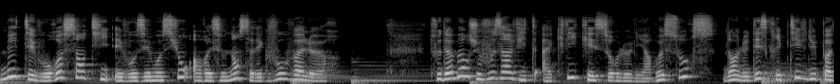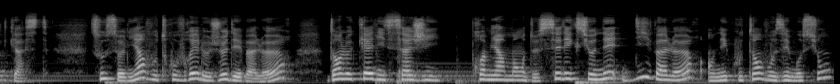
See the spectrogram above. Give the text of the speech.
Mettez vos ressentis et vos émotions en résonance avec vos valeurs. Tout d'abord, je vous invite à cliquer sur le lien ressources dans le descriptif du podcast. Sous ce lien, vous trouverez le jeu des valeurs, dans lequel il s'agit premièrement de sélectionner 10 valeurs en écoutant vos émotions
